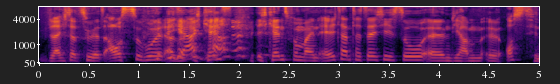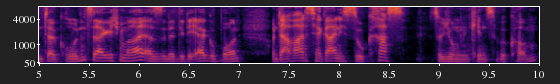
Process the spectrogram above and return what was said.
Vielleicht dazu jetzt auszuholen. Also ja, ich kenne es ich kenn's von meinen Eltern tatsächlich so. Ähm, die haben äh, Osthintergrund, sage ich mal, also in der DDR geboren. Und da war das ja gar nicht so krass, so jung ein Kind zu bekommen.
